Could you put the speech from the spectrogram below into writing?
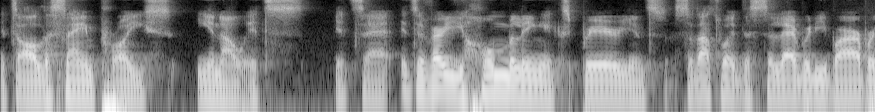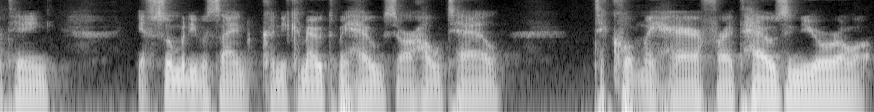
It's all the same price. You know, it's it's a it's a very humbling experience. So that's why the celebrity barber thing. If somebody was saying, "Can you come out to my house or hotel to cut my hair for a thousand euro?"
